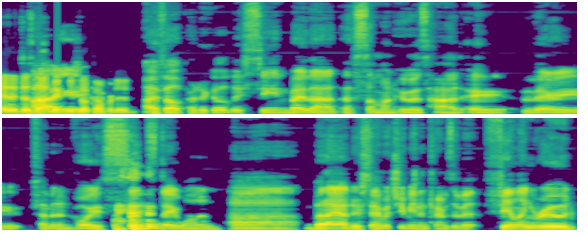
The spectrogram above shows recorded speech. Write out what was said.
and it does not I, make me feel comforted. I felt particularly seen by that as someone who has had a very feminine voice since day one. Uh, but I understand what you mean in terms of it feeling rude.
